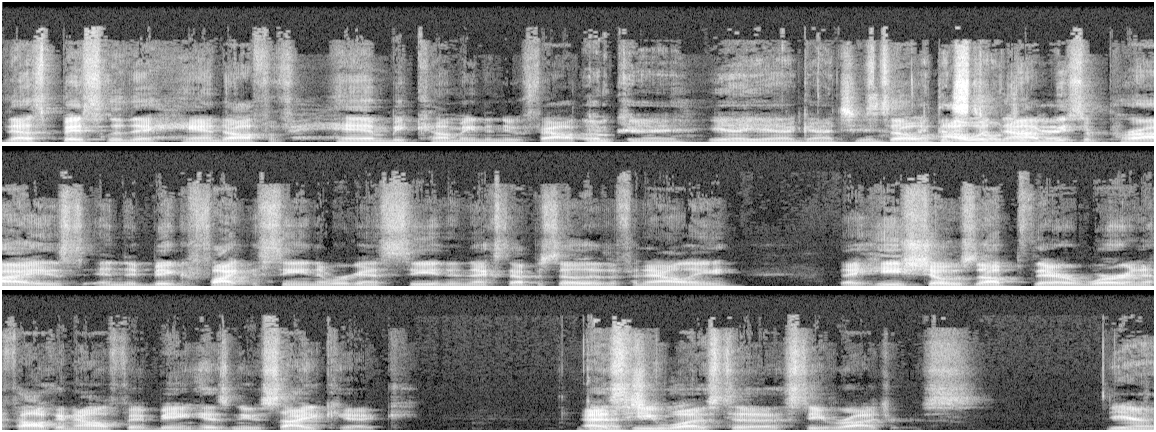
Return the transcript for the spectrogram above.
That's basically the handoff of him becoming the new Falcon. Okay. Yeah, yeah, I got you. So Like I would not be surprised in the big fight scene that we're going to see in the next episode of the finale that he shows up there wearing a Falcon outfit, being his new sidekick, as he was to Steve Rogers. Yeah.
